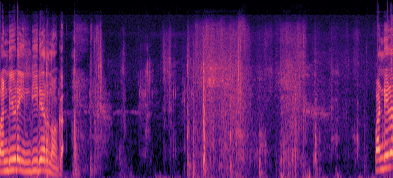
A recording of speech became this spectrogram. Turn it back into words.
വണ്ടിയുടെ ഇന്റീരിയർ നോക്കാം. വണ്ടിയുടെ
